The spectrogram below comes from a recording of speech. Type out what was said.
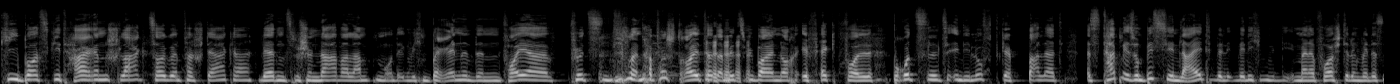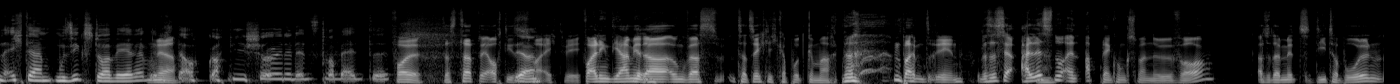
Keyboards, Gitarren, Schlagzeuge und Verstärker werden zwischen Lavalampen und irgendwelchen brennenden Feuerpfützen, die man da verstreut hat, damit es überall noch effektvoll brutzelt, in die Luft geballert. Es tat mir so ein bisschen leid, wenn ich in meiner Vorstellung, wenn das ein echter Musikstore wäre, würde Ja. ich da, oh Gott, die schönen Instrumente. Voll. Das tat mir auch dieses Ja. Mal echt weh. Vor allen Dingen, die haben ja, da irgendwas tatsächlich kaputt gemacht, ne? Beim Drehen. Und das ist ja alles nur ein Ablenkungsmanöver. Also damit Dieter Bohlen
